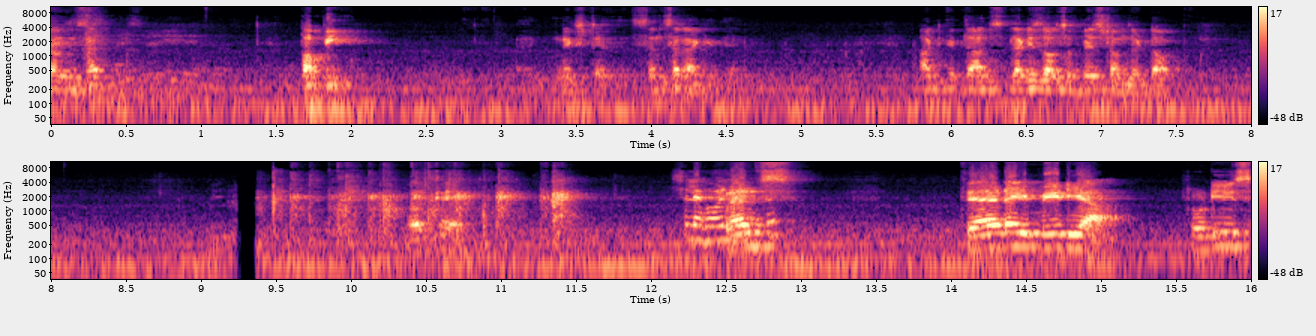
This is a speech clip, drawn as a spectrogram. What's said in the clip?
ಯಾವುದು ಸರ್? ಪಪಿ ನೆಕ್ಸ್ಟ್ ಸೆನ್ಸರ್ ಆಗಿದೆ. That is also based on the dog okay friends third I media Friends,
